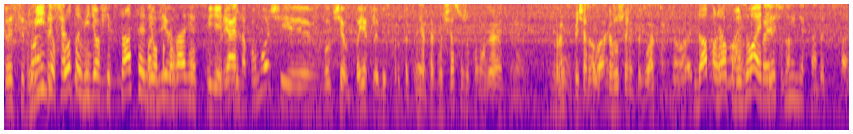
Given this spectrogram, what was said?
То есть ситуация Видео, фото, бы мы видеофиксация, могли показания свидетелей. Реально помочь и вообще поехали без протокола. Нет, так вот сейчас уже помогает. Ну, в принципе, сейчас давай. скажу, что не согласен. Да, пожалуйста, вызывайте их В сюда. пояснениях надо писать.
